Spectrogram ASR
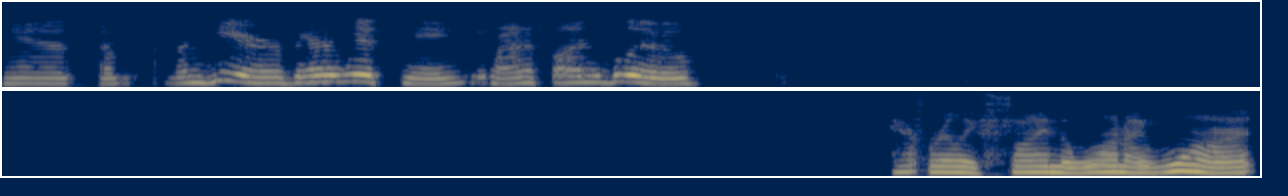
Yeah, I'm, I'm here. Bear with me. trying to find the blue. Can't really find the one I want.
